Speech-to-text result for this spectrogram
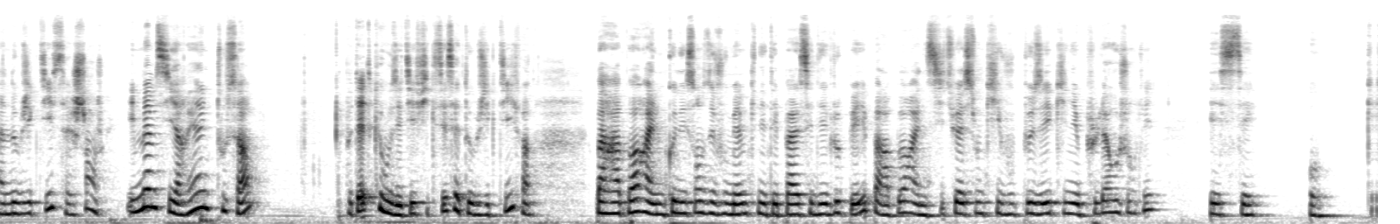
Un objectif, ça change. Et même s'il n'y a rien de tout ça, peut-être que vous étiez fixé cet objectif par rapport à une connaissance de vous-même qui n'était pas assez développée, par rapport à une situation qui vous pesait, qui n'est plus là aujourd'hui. Et c'est OK.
